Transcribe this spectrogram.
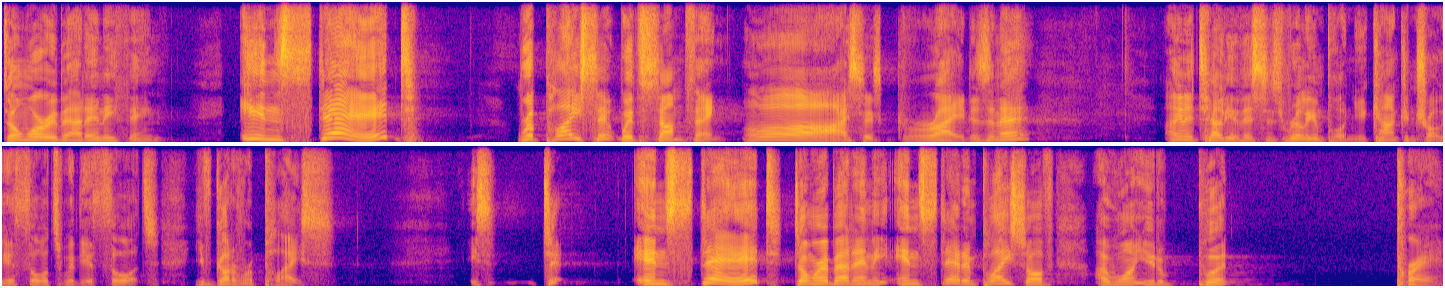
Don't worry about anything. Instead, replace it with something. Oh, this is great, isn't it? I'm going to tell you this is really important. You can't control your thoughts with your thoughts. You've got to replace. To, instead, don't worry about anything. Instead, in place of, I want you to put prayer.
